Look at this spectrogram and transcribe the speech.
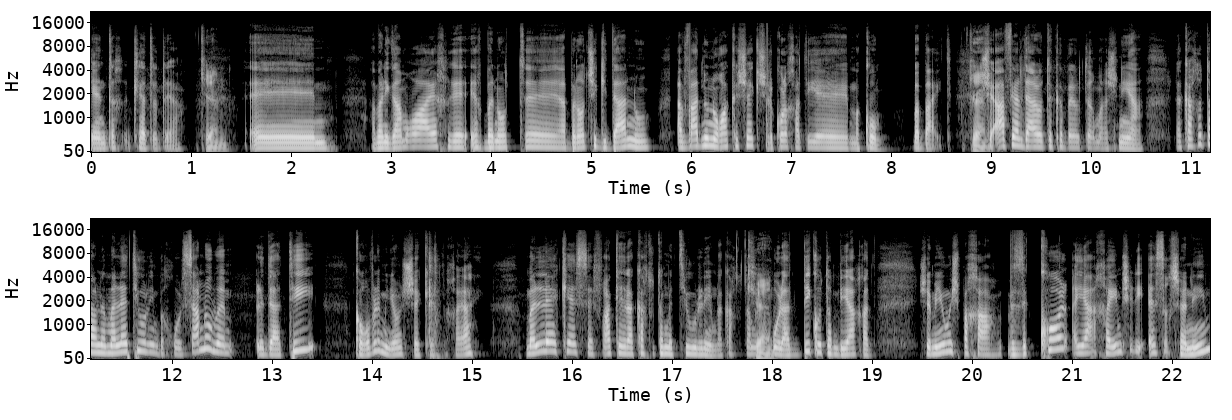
אין תח- כי אתה יודע. כן. אמ, אבל אני גם רואה איך, איך בנות, אה, הבנות שגידלנו, עבדנו נורא קשה כשלכל אחת יהיה מקום בבית. כן. שאף ילדה לא תקבל יותר מהשנייה. לקחת אותם למלא טיולים בחו"ל, שמנו בהם, לדעתי, קרוב למיליון שקל, בחיי. מלא כסף, רק כדי לקחת אותם לטיולים, לקחת אותם כן. לחו"ל, להדביק אותם ביחד, שהם יהיו משפחה. וזה כל היה החיים שלי עשר שנים,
